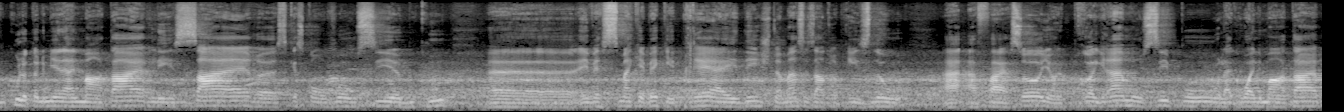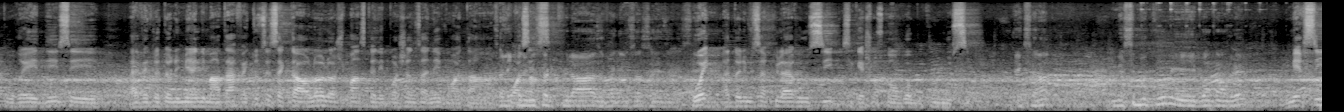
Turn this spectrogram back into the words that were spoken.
beaucoup l'autonomie alimentaire, les serres, c'est ce qu'on voit aussi beaucoup. Euh, Investissement Québec est prêt à aider justement ces entreprises-là à, faire ça. Il y a un programme aussi pour l'agroalimentaire pour aider avec l'autonomie alimentaire. Fait tous ces secteurs-là, je pense que les prochaines années vont être en croissance. circulaire, comme ça, c'est... Oui, autonomie circulaire aussi, c'est quelque chose qu'on voit beaucoup aussi. Excellent. Merci beaucoup et bon congrès. Merci.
